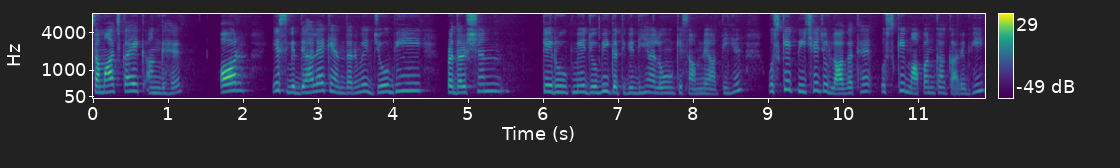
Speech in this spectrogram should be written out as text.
समाज का एक अंग है और इस विद्यालय के अंदर में जो भी प्रदर्शन के रूप में जो भी गतिविधियाँ लोगों के सामने आती हैं, उसके पीछे जो लागत है, उसके मापन का कार्य भी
